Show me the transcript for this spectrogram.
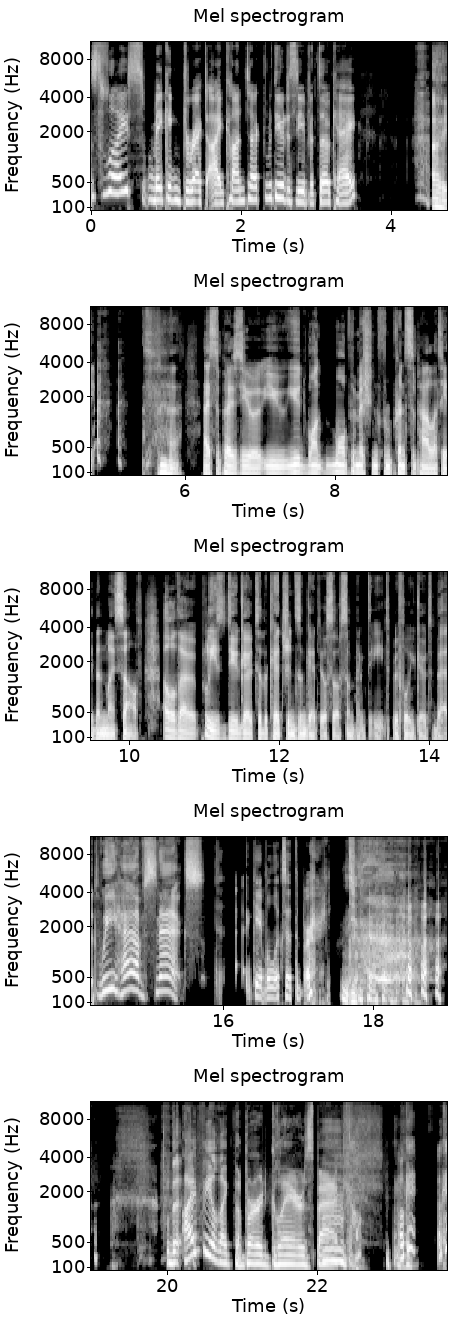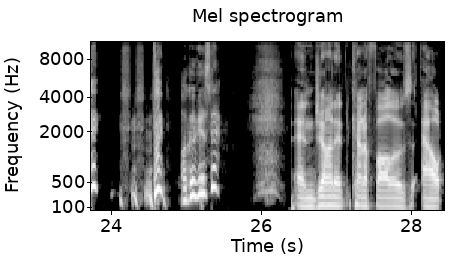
slice, making direct eye contact with you to see if it's okay. I, I suppose you you you'd want more permission from Principality than myself. Although, please do go to the kitchens and get yourself something to eat before you go to bed. We have snacks. Gable looks at the bird. I feel like the bird glares back. Mm. okay, okay, fine. I'll go get a snack. And Jonnit kind of follows out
